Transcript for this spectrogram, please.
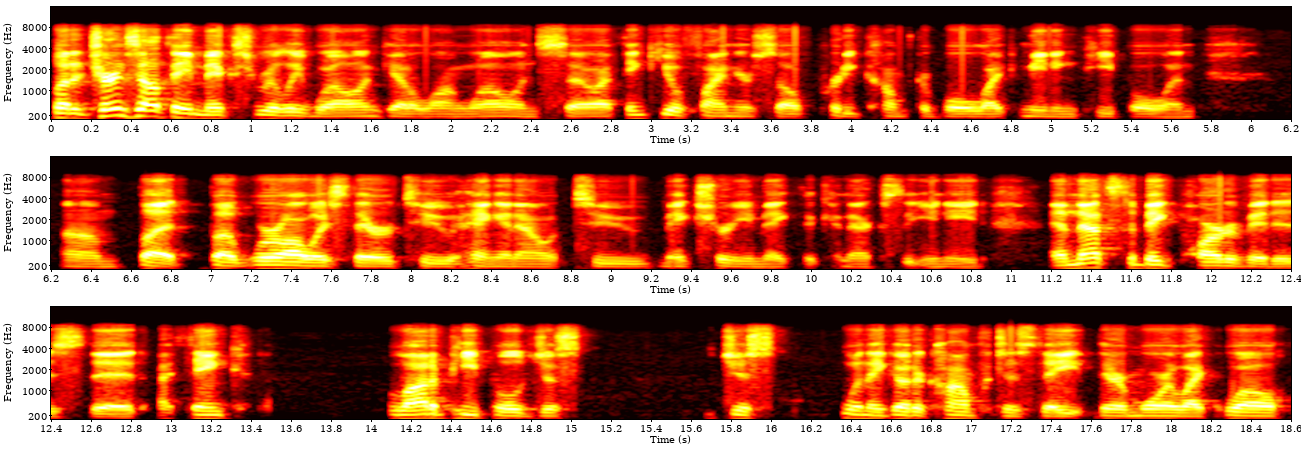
but it turns out they mix really well and get along well. And so I think you'll find yourself pretty comfortable like meeting people. And um, but but we're always there to hanging out to make sure you make the connects that you need. And that's the big part of it is that I think a lot of people just just when they go to conferences, they they're more like, well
